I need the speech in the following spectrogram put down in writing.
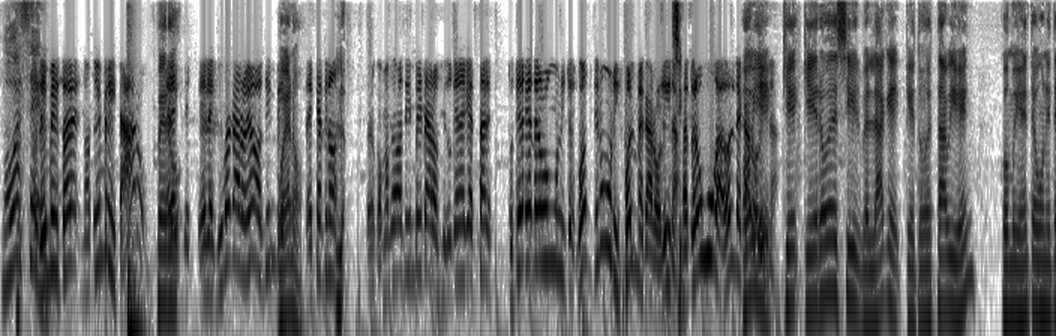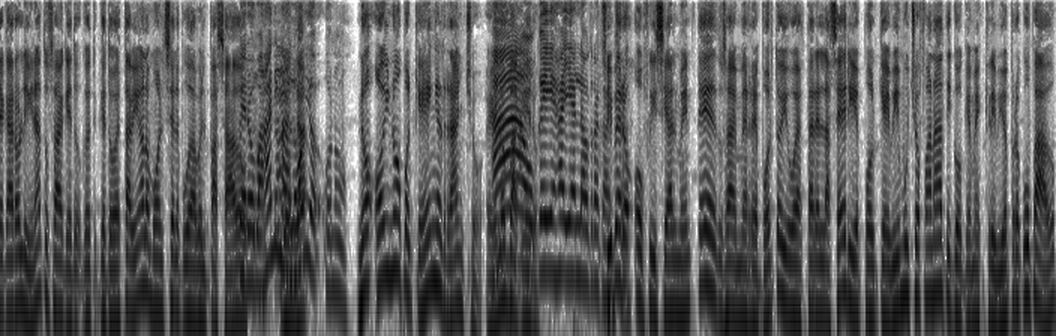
¿Cómo va a No te, ser? no te invitaron. Pero- el, el equipo de Carolina no te invitó. Bueno, es que a ti no, lo- pero ¿cómo que no te invitaron? Si tú tienes que estar, tú tienes que tener un uniforme, tienes un uniforme Carolina, Sí. o sea, tú eres un jugador de Oye, Carolina. que- quiero decir, ¿verdad? Que, que todo está bien con mi gente bonita de Carolina. Tú sabes que, to- que, que todo está bien. A lo mejor se le pudo haber pasado. ¿Pero vas a animar hoy o, no? No, hoy no, porque es en el rancho, es en los ah, vaqueros. ok, es allá en la otra cancha. Sí, pero oficialmente, tú sabes, me reporto y voy a estar en la serie porque vi muchos fanáticos que me escribió preocupado,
